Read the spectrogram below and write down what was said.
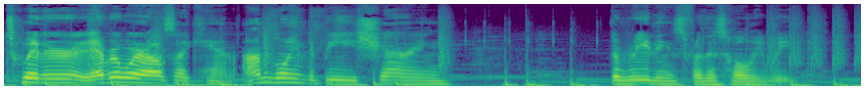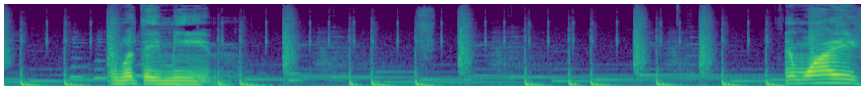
Twitter, and everywhere else I can, I'm going to be sharing the readings for this Holy Week and what they mean. And why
